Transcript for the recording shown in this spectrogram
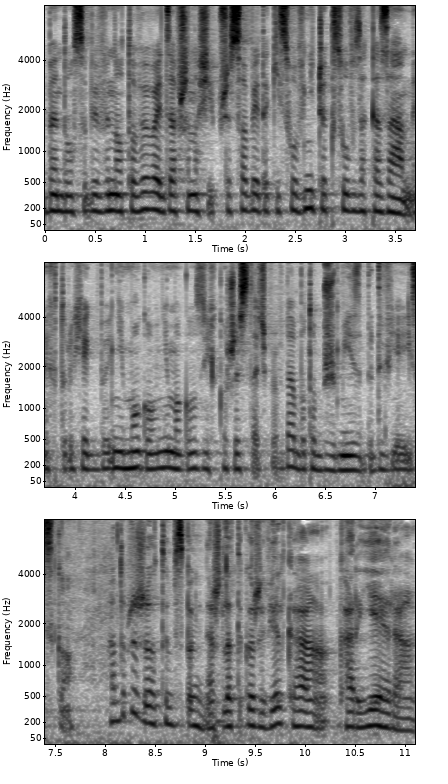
będą sobie wynotowywać, zawsze nosić przy sobie taki słowniczek słów zakazanych, których jakby nie mogą, nie mogą z nich korzystać, prawda? Bo to brzmi zbyt wiejsko. A dobrze, że o tym wspominasz, dlatego że wielka kariera,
